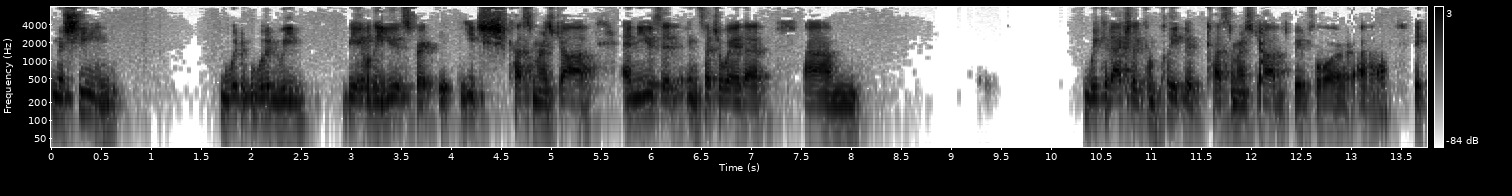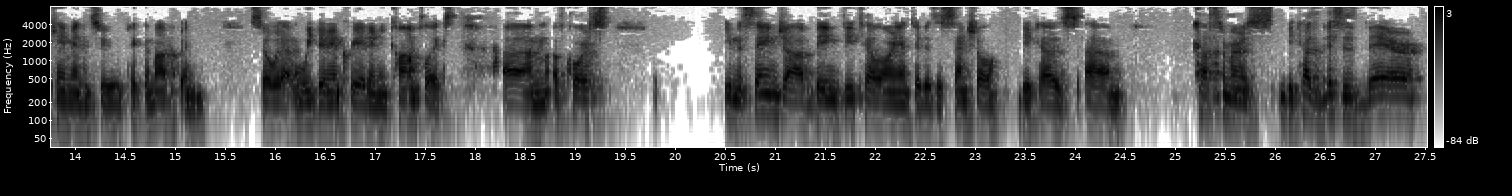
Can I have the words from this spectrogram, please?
machine would would we be able to use for each customer's job and use it in such a way that um, we could actually complete the customer's jobs before uh, they came in to pick them up and so that we didn't create any conflicts. Um, of course, in the same job, being detail oriented is essential because um, customers, because this is their,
